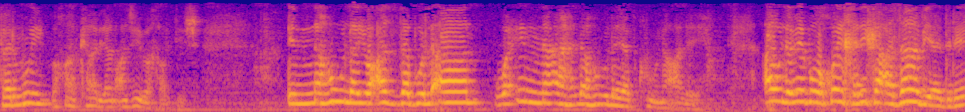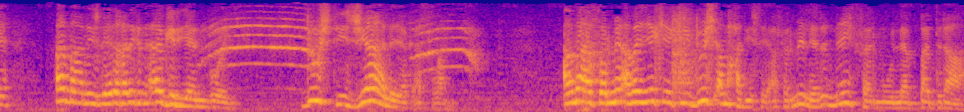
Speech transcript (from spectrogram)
فرموي بخا كاريان عجيبة خلقيش. إنه ليعذب الآن وإن أهله ليبكون عليه. أو لو يبو خوي خليك عذابي أدري أما نجلي خليك أجريان بوي. دوشتي جاليك أصلا. أما أفرمي أما يكي دوش أم حديثي أفرمي ليرا نيفرمو لبدرا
